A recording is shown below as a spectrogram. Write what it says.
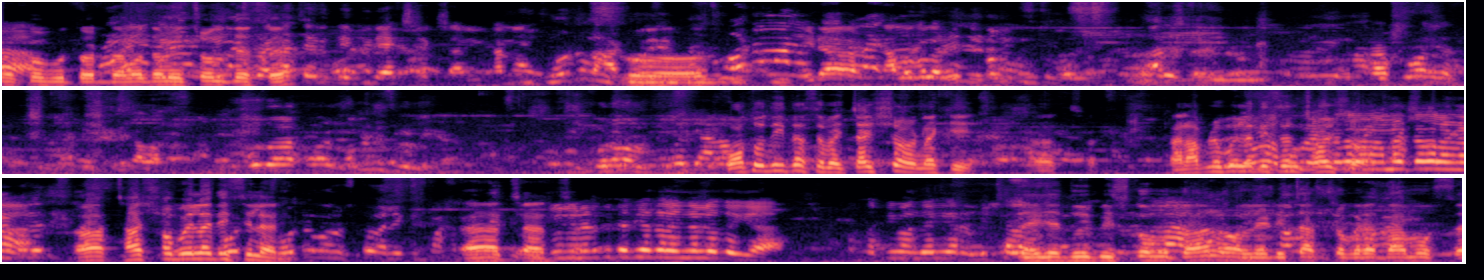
তো কবুতর দামাদামি চলতেছে। কত দিতেছে ভাই? চারশো নাকি? আচ্ছা। আর আপনি বলে দিচ্ছেন ছয়শো? চারশো বলে দিছিলেন আচ্ছা আচ্ছা। এই যে দুই পিস কবুতর অলরেডি চারশো করে দাম হচ্ছে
